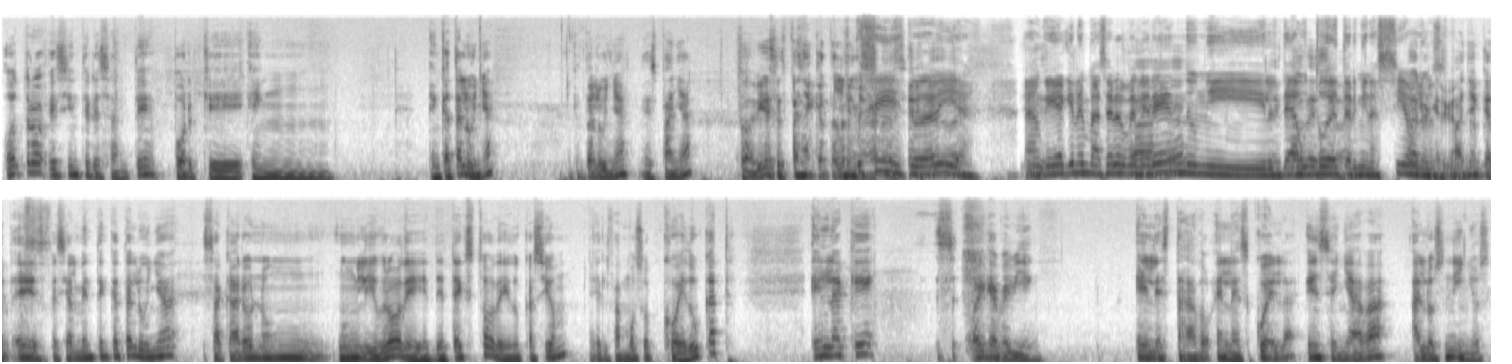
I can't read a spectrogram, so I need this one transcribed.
Otro es interesante porque en, en Cataluña, en Cataluña, España, todavía es España Cataluña. Sí, ¿verdad? todavía. Aunque ya quieren hacer el Ajá. referéndum y el de autodeterminación. Bueno, no en España, en eh, especialmente en Cataluña, sacaron un, un libro de, de texto de educación, el famoso Coeducat, en la que, óigame bien, el Estado en la escuela enseñaba a los niños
